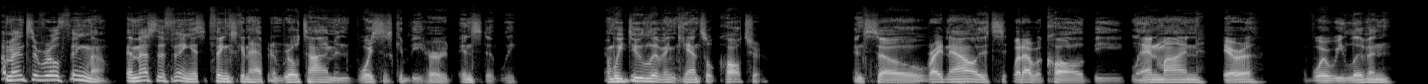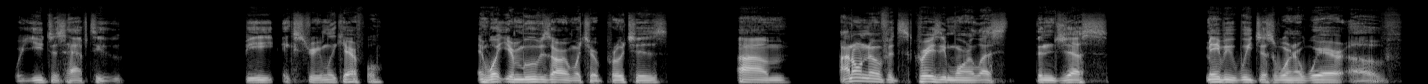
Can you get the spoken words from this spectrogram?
I mean, it's a real thing though. And that's the thing is things can happen in real time and voices can be heard instantly. And we do live in cancel culture. And so right now it's what I would call the landmine era of where we live in, where you just have to be extremely careful and what your moves are and what your approach is. Um, I don't know if it's crazy more or less than just maybe we just weren't aware of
